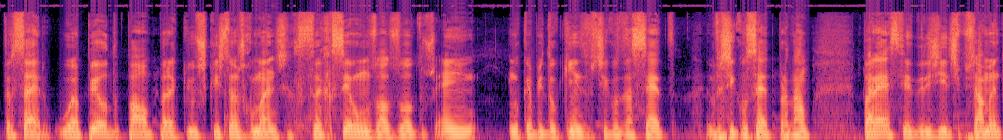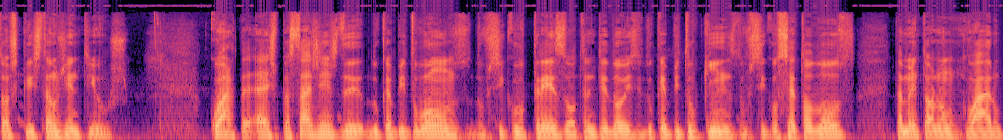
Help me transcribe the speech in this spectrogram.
Terceiro, o apelo de Paulo para que os cristãos romanos se recebam uns aos outros, em, no capítulo 15, versículo, 17, versículo 7, perdão, parece ser dirigido especialmente aos cristãos gentios. Quarta, as passagens de, do capítulo 11, do versículo 13 ao 32 e do capítulo 15, do versículo 7 ao 12, também tornam claro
